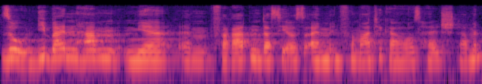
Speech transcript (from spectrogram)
So, die beiden haben mir ähm, verraten, dass sie aus einem Informatikerhaushalt stammen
